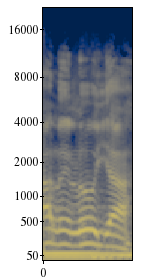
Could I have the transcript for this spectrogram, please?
Aleluia.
